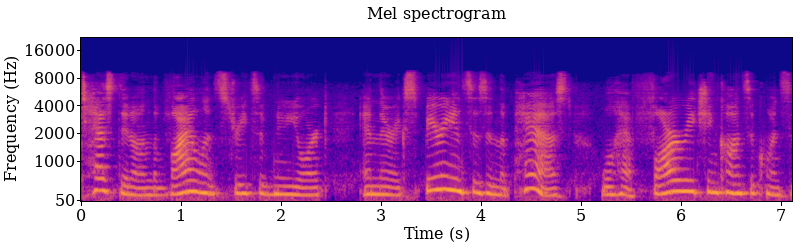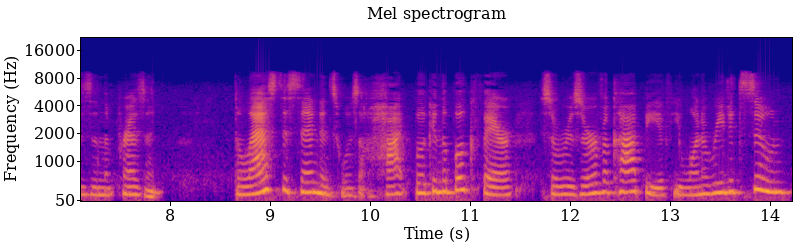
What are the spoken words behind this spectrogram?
tested on the violent streets of New York, and their experiences in the past will have far reaching consequences in the present. The Last Descendants was a hot book in the book fair, so reserve a copy if you want to read it soon.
